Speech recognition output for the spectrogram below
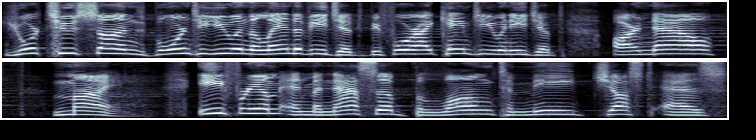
Your two sons, born to you in the land of Egypt, before I came to you in Egypt, are now mine. Ephraim and Manasseh belong to me just as,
